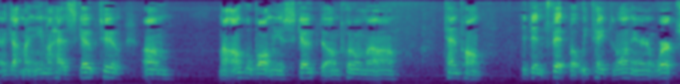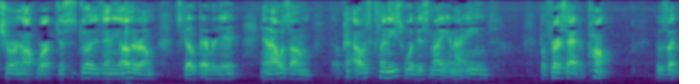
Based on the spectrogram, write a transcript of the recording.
I got my aim. I had a scope too. Um, my uncle bought me a scope to um put on my uh, ten pump. It didn't fit, but we taped it on there and it worked. Sure enough, worked just as good as any other um scope ever did. And I was um I was Clint Eastwood this night and I aimed, but first I had to pump. It was like.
